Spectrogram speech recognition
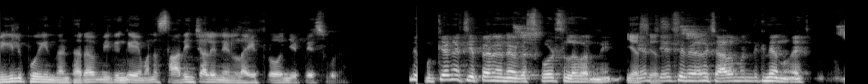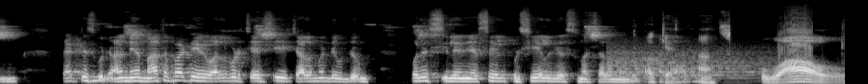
మిగిలిపోయిందంటారా? మీకు ఇంకా ఏమన్నా సాధించాలి నేను లైఫ్లో అని చెప్పేసి కూడా. ముఖ్యంగా చెప్పాను నేను ఒక స్పోర్ట్స్ లవర్ని. చేసిన చాలా మందికి నేను ప్రాక్టీస్ కూడా నేను నాతో పాటు వాళ్ళు కూడా చేసి చాలా మంది ఉద్యోగం పోలీస్ ఎస్ఐలు ఇప్పుడు సీఏలు చేస్తున్నారు చాలా మంది. ఓకే. వావ్.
